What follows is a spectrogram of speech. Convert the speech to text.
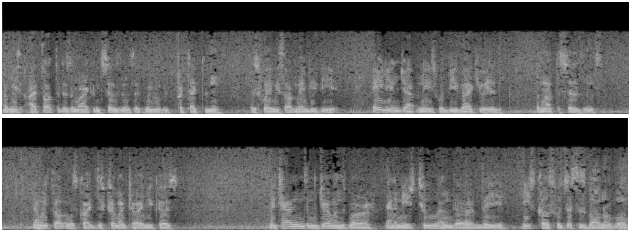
At least I thought that as American citizens that we would be protected in this way. We thought maybe the alien Japanese would be evacuated, but not the citizens. And we felt it was quite discriminatory because the Italians and the Germans were enemies too, and uh, the East Coast was just as vulnerable.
